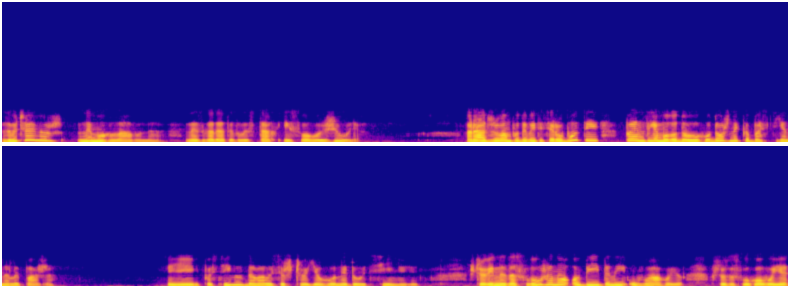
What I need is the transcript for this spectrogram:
Звичайно ж, не могла вона не згадати в листах і свого жюля. Раджу вам подивитися роботи пензля молодого художника Бастіяна Лепажа. Їй постійно здавалося, що його недооцінюють, що він незаслужено обійдений увагою, що заслуговує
